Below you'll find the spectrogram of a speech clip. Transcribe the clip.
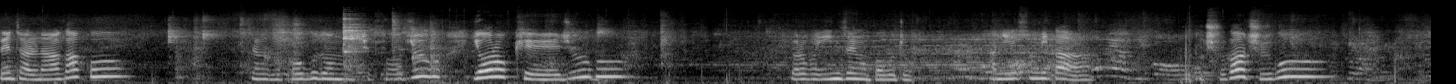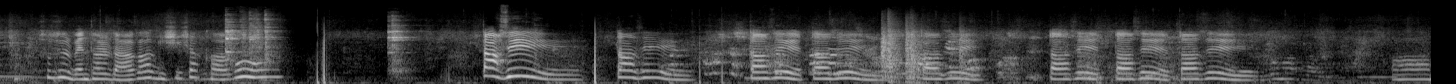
멘탈 나가고, 그러면서 버그도 한 번씩 써주고, 요렇게 해주고. 여러분, 인생은 버그죠. 아니겠습니까? 죽어주고, 수술 멘탈 나가기 시작하고, 따세, 따세, 따세, 따세, 따세, 따세, 따세, 따세. 아.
